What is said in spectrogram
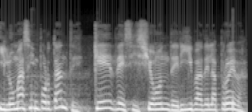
y lo más importante, qué decisión deriva de la prueba.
